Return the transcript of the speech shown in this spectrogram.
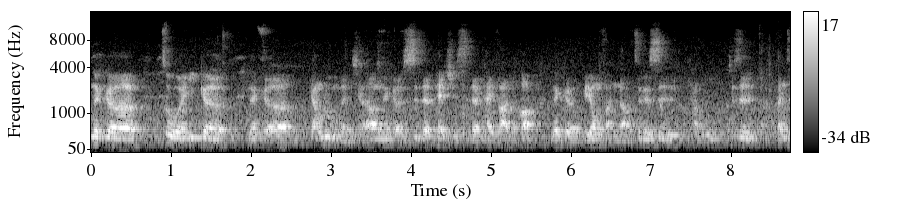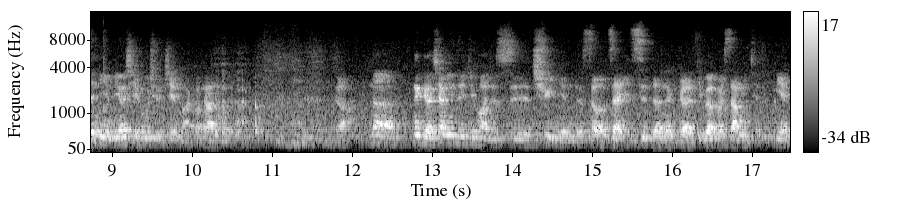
那个。作为一个那个刚入门想要那个试的 patch 试的开发的话，那个不用烦恼，这个是躺赢，就是反正你也没有写入权限嘛，管他那么，那那个下面这句话就是去年的时候在一次的那个 developer summit 里面，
